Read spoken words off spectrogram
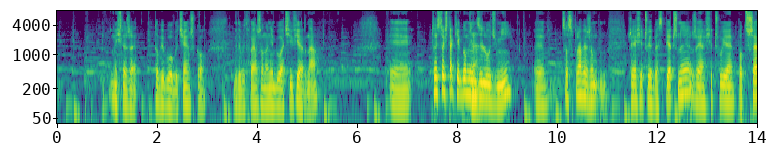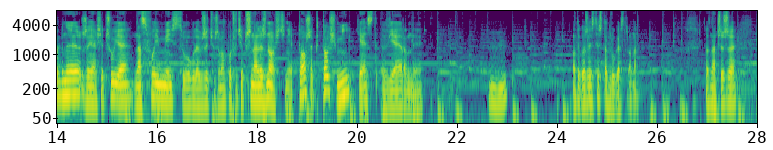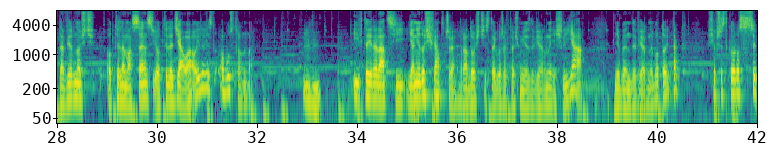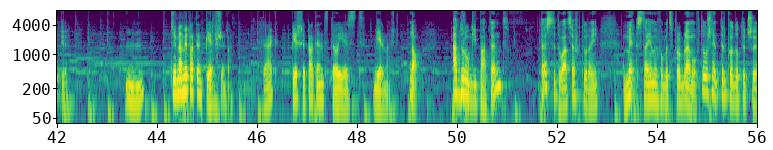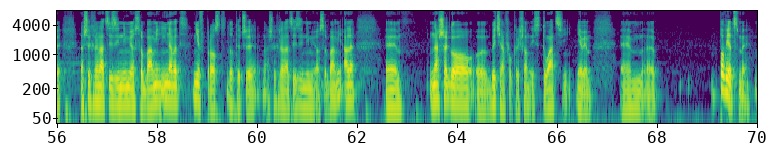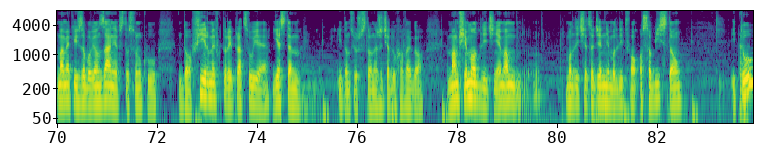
Myślę, że tobie byłoby ciężko, gdyby twoja żona nie była ci wierna. Yy, To jest coś takiego między ludźmi, yy, co sprawia, że, że ja się czuję bezpieczny, że ja się czuję potrzebny, że ja się czuję na swoim miejscu w ogóle w życiu, że mam poczucie przynależności. Nie? To, że ktoś mi jest wierny. Mhm. No tylko, że jest też ta druga strona. To znaczy, że ta wierność o tyle ma sens i o tyle działa, o ile jest obustronna. Mhm. I w tej relacji ja nie doświadczę radości z tego, że ktoś mi jest wierny, jeśli ja nie będę wierny, bo to i tak się wszystko rozsypie. Mhm. Czyli mamy patent pierwszy, Tak. tak? Pierwszy patent to jest wierność. No, a drugi patent to jest sytuacja, w której my stajemy wobec problemów. To już nie tylko dotyczy naszych relacji z innymi osobami i nawet nie wprost dotyczy naszych relacji z innymi osobami, ale naszego e, bycia w określonej sytuacji. Nie wiem, em, e, powiedzmy, mam jakieś zobowiązanie w stosunku do firmy, w której pracuję, jestem, idąc już w stronę życia duchowego, mam się modlić, nie? Mam modlić się codziennie modlitwą osobistą. I tu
